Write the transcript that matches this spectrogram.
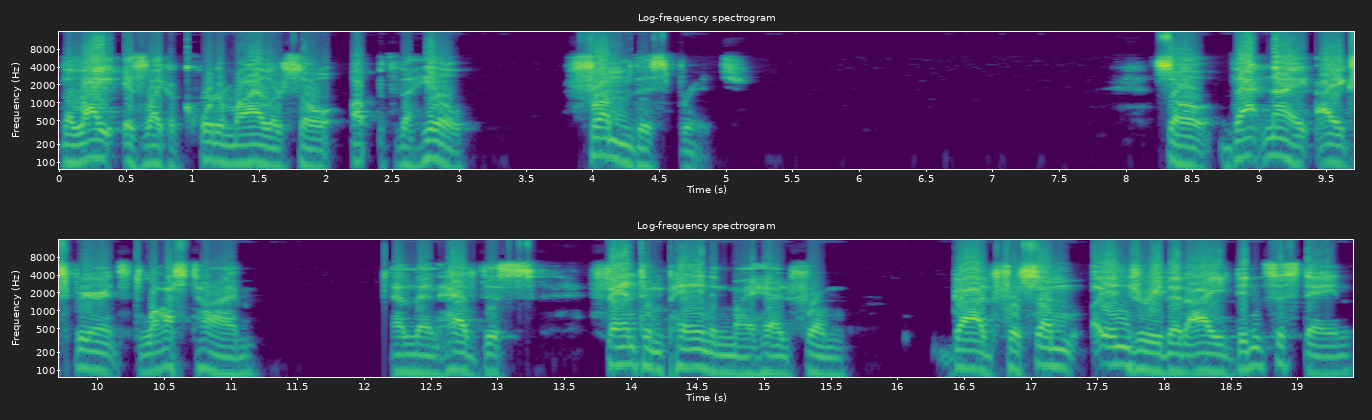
The light is like a quarter mile or so up the hill from this bridge. So that night I experienced lost time and then had this phantom pain in my head from God for some injury that I didn't sustain.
